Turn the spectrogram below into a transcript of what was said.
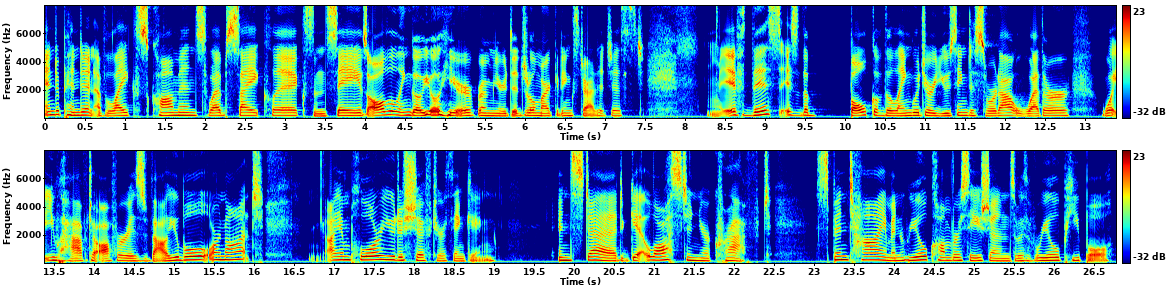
independent of likes, comments, website clicks, and saves, all the lingo you'll hear from your digital marketing strategist. If this is the bulk of the language you're using to sort out whether what you have to offer is valuable or not, I implore you to shift your thinking. Instead, get lost in your craft. Spend time in real conversations with real people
